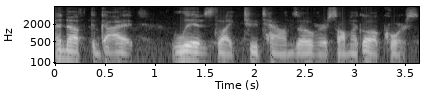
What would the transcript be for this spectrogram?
enough the guy lives like two towns over so I'm like oh of course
